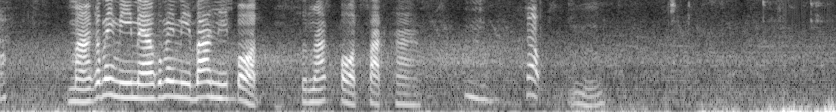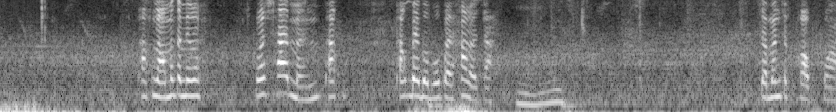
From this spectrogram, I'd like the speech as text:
นะหมาก็ไม่มีแมวก็ไม่มีบ้านนี้ปลอด สุนัขปลอดสัตว์ค่ะ อืมชอบอืม ผักน้องมันจะมีรสชาติเหมือนผักผักใบบัวบกไปข้างเลยจ้ะอืมแต่มันจะกรอบกว่า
